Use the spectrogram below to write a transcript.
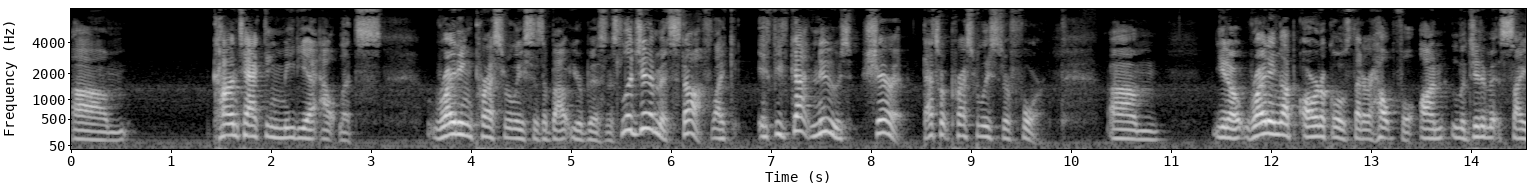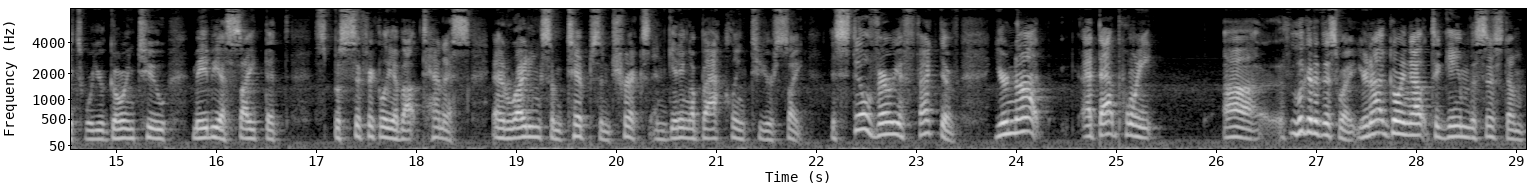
um, contacting media outlets, writing press releases about your business, legitimate stuff. Like if you've got news, share it. That's what press releases are for. Um, you know, writing up articles that are helpful on legitimate sites where you're going to maybe a site that specifically about tennis and writing some tips and tricks and getting a backlink to your site is still very effective. You're not at that point. Uh, look at it this way: you're not going out to game the system.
